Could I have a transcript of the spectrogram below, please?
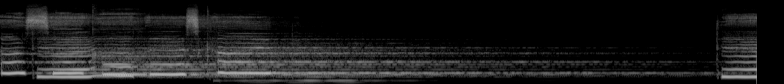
A circle kind. Death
